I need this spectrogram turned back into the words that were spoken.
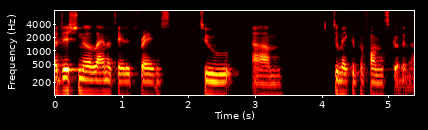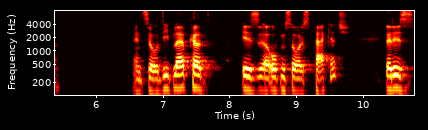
additional annotated frames to um, to make the performance good enough. And so DeepLabCut is an open source package that is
